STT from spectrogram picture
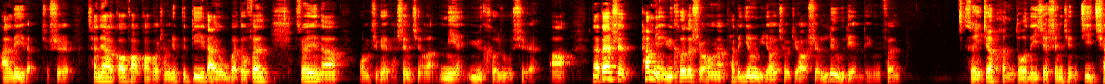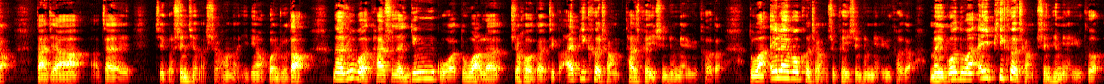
案例的，就是参加了高考，高考成绩不低，大约五百多分，所以呢，我们是给他申请了免预科入学啊。那但是他免预科的时候呢，他的英语要求就要是六点零分，所以这很多的一些申请技巧，大家啊在这个申请的时候呢，一定要关注到。那如果他是在英国读完了之后的这个 IB 课程，他是可以申请免预科的；读完 A Level 课程是可以申请免预科的。美国读完 AP 课程申请免预科，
